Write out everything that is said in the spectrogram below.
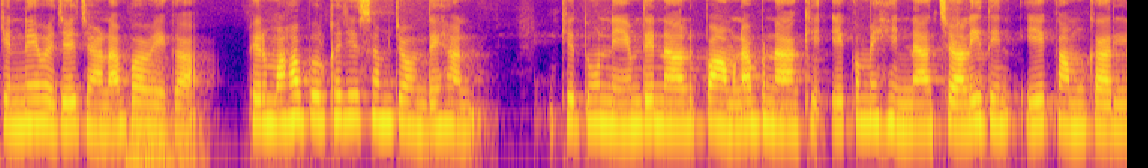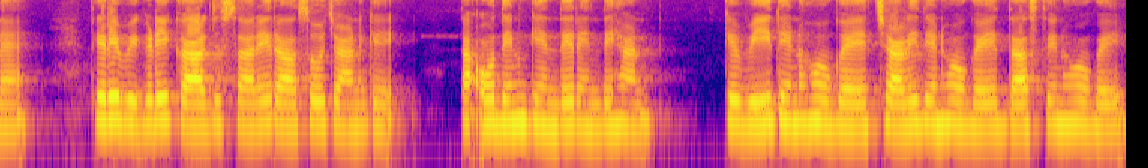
ਕਿੰਨੇ ਵਜੇ ਜਾਣਾ ਪਵੇਗਾ? ਫਿਰ ਮਹਾਪੁਰਖ ਜੀ ਸਮਝਾਉਂਦੇ ਹਨ ਕਿ ਤੂੰ ਨੇਮ ਦੇ ਨਾਲ ਭਾਵਨਾ ਬਣਾ ਕੇ ਇੱਕ ਮਹੀਨਾ 40 ਦਿਨ ਇਹ ਕੰਮ ਕਰ ਲੈ। ਤੇਰੇ ਵਿਗੜੇ ਕਾਰਜ ਸਾਰੇ ਰਾਸ ਹੋ ਜਾਣਗੇ। ਤਾਂ ਉਹ ਦਿਨ ਗਿਣਦੇ ਰਹਿੰਦੇ ਹਨ ਕਿ 20 ਦਿਨ ਹੋ ਗਏ 40 ਦਿਨ ਹੋ ਗਏ 10 ਦਿਨ ਹੋ ਗਏ।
